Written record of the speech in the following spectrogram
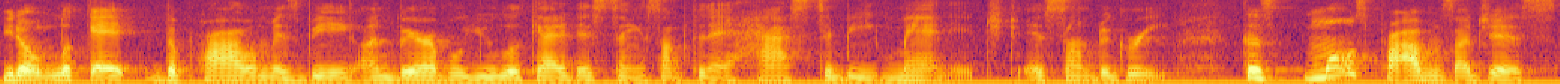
You don't look at the problem as being unbearable. You look at it as saying something that has to be managed in some degree. Because most problems are just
